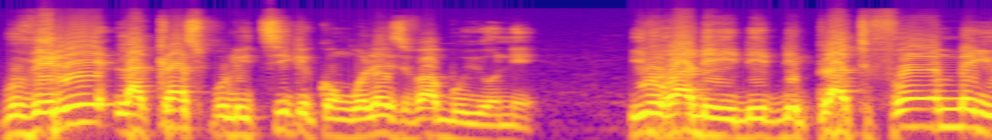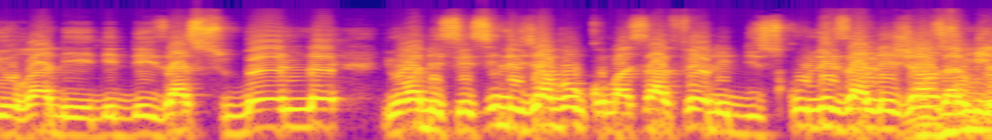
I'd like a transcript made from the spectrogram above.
vous verrez la classe politique congolaise va bouillonner. Il y aura des, des, des plateformes, il y aura des, des, des il y aura des ceci. Les gens vont commencer à faire des discours, les allégeances. Les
